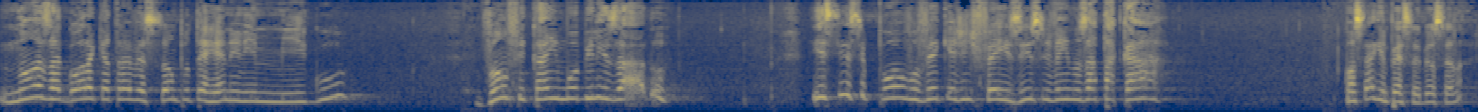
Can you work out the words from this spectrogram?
Nós agora que atravessamos para o terreno inimigo, vão ficar imobilizados. E se esse povo vê que a gente fez isso e vem nos atacar? Conseguem perceber o cenário?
